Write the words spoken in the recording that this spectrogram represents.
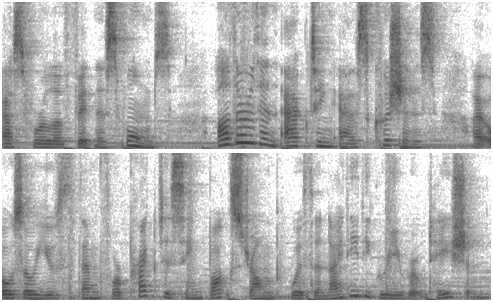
As for the fitness foams, other than acting as cushions, I also use them for practicing box jump with a 90 degree rotation.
